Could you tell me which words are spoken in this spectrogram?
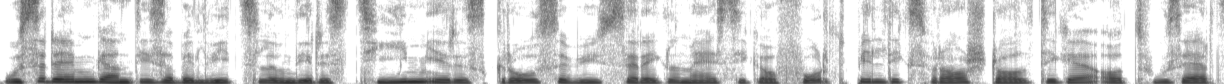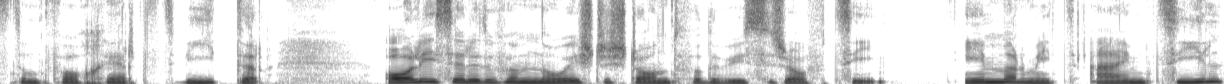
Außerdem geben Isabel Witzel und ihr Team ihr grosses Wissen regelmäßig an Fortbildungsveranstaltungen an die Hausärzte und Fachärzte weiter. Alle sollen auf dem neuesten Stand der Wissenschaft sein. Immer mit einem Ziel,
